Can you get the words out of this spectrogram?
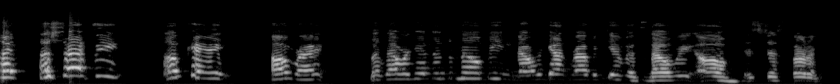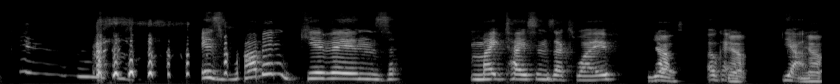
like Ashanti, okay, all right. But now we're getting into Mel B. Now we got Robin Givens. Now we oh, it's just sort of is Robin Givens Mike Tyson's ex-wife? yes, Okay. Yeah. Yeah. yeah.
